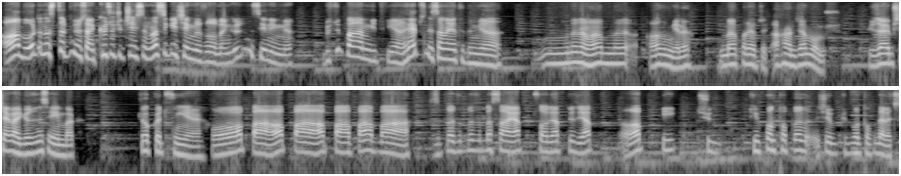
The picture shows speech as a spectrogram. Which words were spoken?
Abi orada nasıl takmıyorsun sen? Küçücük şeysin. Nasıl geçemiyorsun oradan? Gözünü seveyim ya. Bütün param gitti ya. Hepsini sana yatırdım ya. Bunda ne var? Bunları alalım gene. Bunlar para yapacak. Aha cam olmuş. Güzel bir şey var. Gözünü seveyim bak. Çok kötüsün ya. Hoppa hoppa hoppa hoppa hoppa. Zıpla zıpla zıpla sağ yap. Sol yap düz yap. Hop şu pimpon toplarını şey pimpon topunu evet.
